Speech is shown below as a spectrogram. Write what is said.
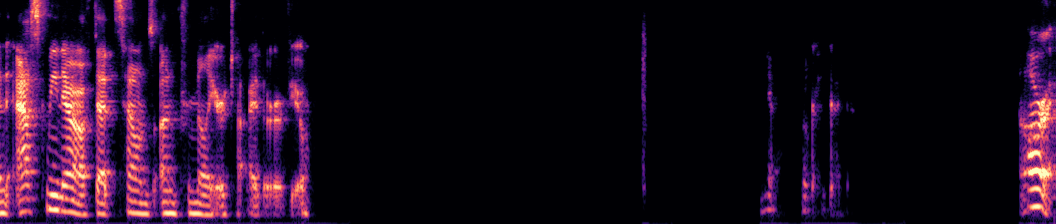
And ask me now if that sounds unfamiliar to either of you. Yeah, okay, good. All right,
